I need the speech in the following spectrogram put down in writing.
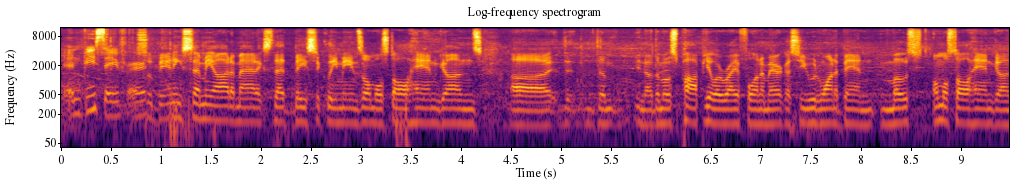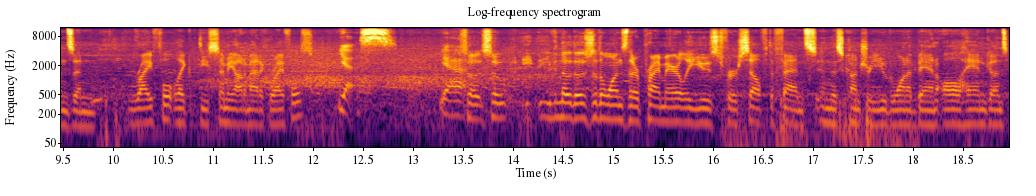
and be safer. So, banning semi-automatics that basically means almost all handguns. Uh, the, the you know the most popular rifle in America. So, you would want to ban most, almost all handguns and rifle, like these semi-automatic rifles. yes. Yeah. So, so even though those are the ones that are primarily used for self-defense in this country, you'd want to ban all handguns.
